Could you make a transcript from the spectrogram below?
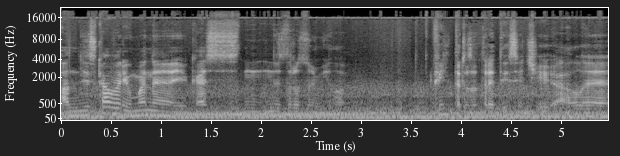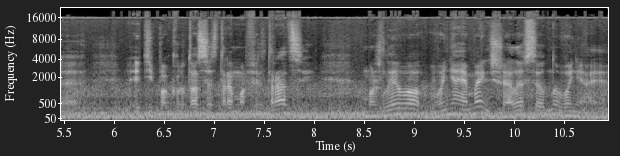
А на Discovery в мене якась незрозуміла. Фільтр за 3000, але е, типа крута система фільтрації. Можливо, воняє менше, але все одно воняє.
